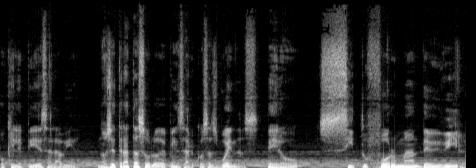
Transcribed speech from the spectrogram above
o que le pides a la vida. No se trata solo de pensar cosas buenas, pero si tu forma de vivir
